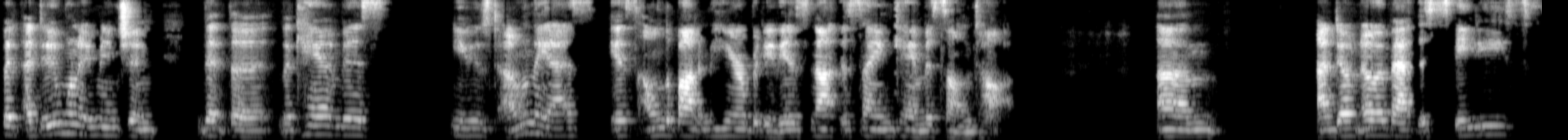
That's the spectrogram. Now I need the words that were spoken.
But I do want to mention that the the canvas used on this is on the bottom here, but it is not the same canvas on top. Um, I don't know about the Speedies.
